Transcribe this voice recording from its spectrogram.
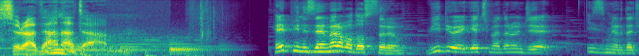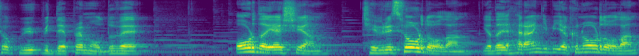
Sıradan adam. Hepinize merhaba dostlarım. Videoya geçmeden önce İzmir'de çok büyük bir deprem oldu ve orada yaşayan, çevresi orada olan ya da herhangi bir yakını orada olan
